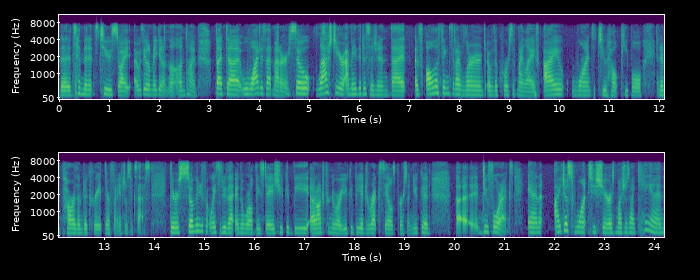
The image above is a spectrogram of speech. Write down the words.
the 10 minutes too, so I, I was able to make it on, the, on time. But uh, why does that matter? So last year I made the decision that of all the things that I've learned over the course of my life, I want to help people and empower them to create their financial success. There are so many different ways to do that in the world these days. You could be an entrepreneur, you could be a direct salesperson, you could uh, do Forex. And I just want to share as much as I can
